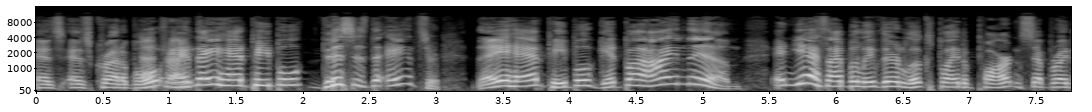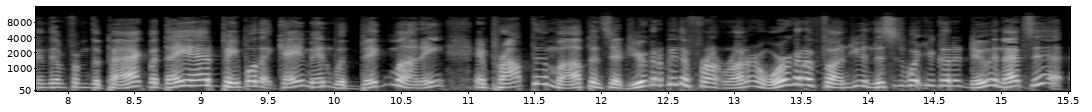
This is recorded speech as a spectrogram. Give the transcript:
as as credible, right. and they had people. This is the answer. They had people get behind them, and yes, I believe their looks played a part in separating them from the pack. But they had people that came in with big money and propped them up and said, "You're going to be the front runner, and we're going to fund you, and this is what you're going to do, and that's it."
